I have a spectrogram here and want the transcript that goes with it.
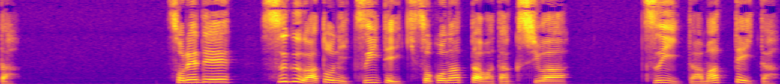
た。それですぐ後についていき損なった私は、つい黙っていた。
